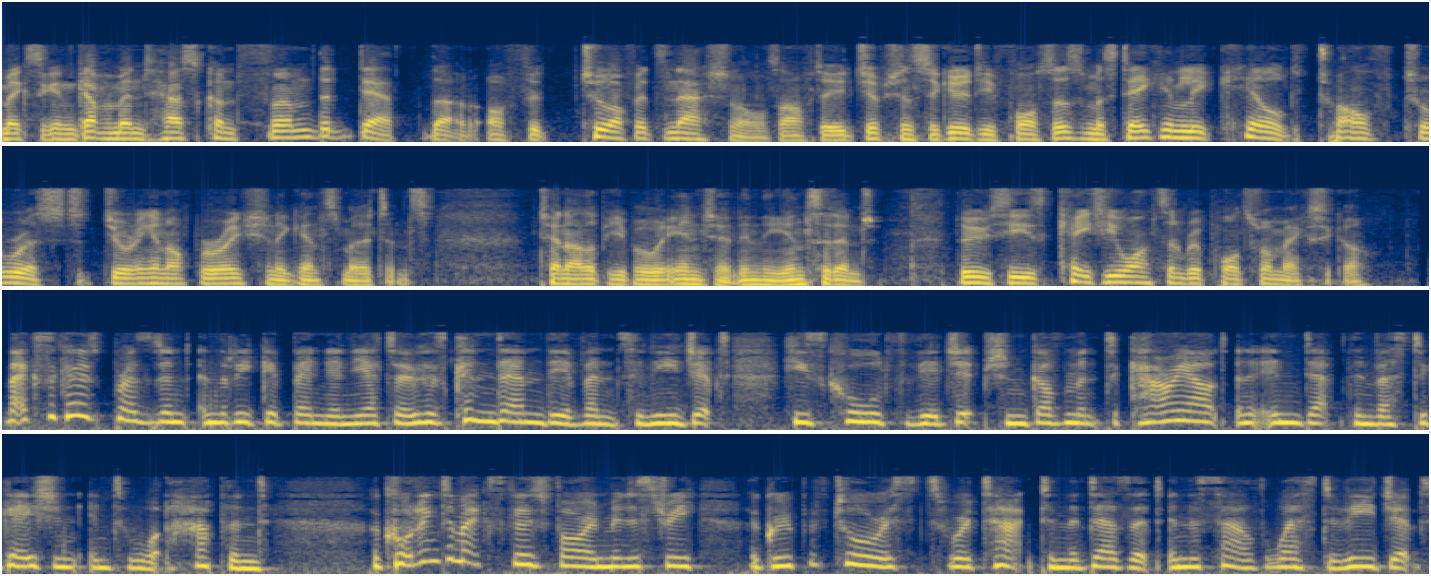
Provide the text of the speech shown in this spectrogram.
The Mexican government has confirmed the death of two of its nationals after Egyptian security forces mistakenly killed 12 tourists during an operation against militants. Ten other people were injured in the incident. The BBC's Katie Watson reports from Mexico. Mexico's President Enrique Peña Nieto has condemned the events in Egypt. He's called for the Egyptian government to carry out an in-depth investigation into what happened. According to Mexico's foreign ministry, a group of tourists were attacked in the desert in the southwest of Egypt.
